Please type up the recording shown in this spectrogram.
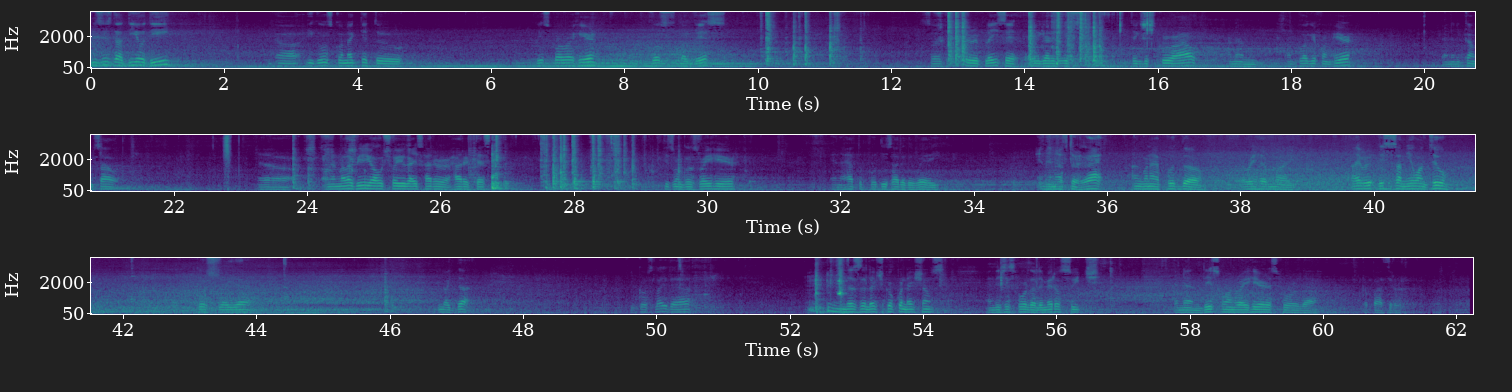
this is the diode uh, it goes connected to this part right here. It goes like this. So if you to replace it all you gotta do is take the screw out and then unplug it from here and then it comes out. Uh, in another video I'll show you guys how to how to test it this one goes right here. And I have to put this out of the way. And then after that I'm gonna put the I already have my I re, this is a new one too. Goes right there. Like that. It goes like that. There's electrical connections. And this is for the limiter switch and then this one right here is for the capacitor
